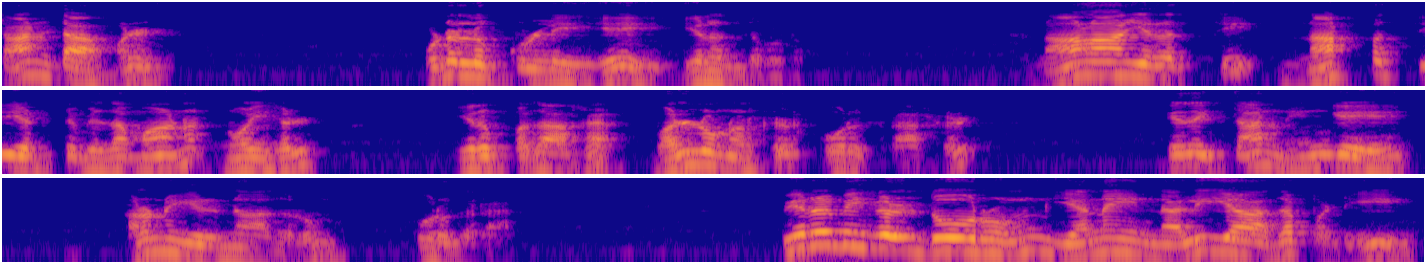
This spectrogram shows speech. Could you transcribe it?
தாண்டாமல் உடலுக்குள்ளேயே இருந்துவிடும் நாலாயிரத்தி நாற்பத்தி எட்டு விதமான நோய்கள் இருப்பதாக வல்லுநர்கள் கூறுகிறார்கள். இதைத்தான் இங்கே அருணகிரிநாதரும் கூறுகிறார். பிறவிகள் தோறும் என்னை நலியாதபடி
